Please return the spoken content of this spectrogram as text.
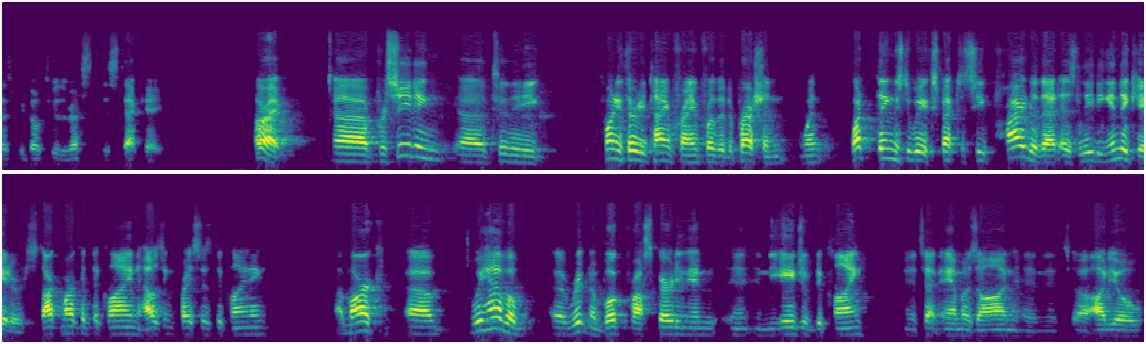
as we go through the rest of this decade. All right, uh, proceeding uh, to the 2030 timeframe for the depression, when what things do we expect to see prior to that as leading indicators? Stock market decline, housing prices declining. Uh, Mark, uh, we have a, written a book, Prosperity in, in, in, the Age of Decline. And it's at Amazon, and it's uh, audio,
